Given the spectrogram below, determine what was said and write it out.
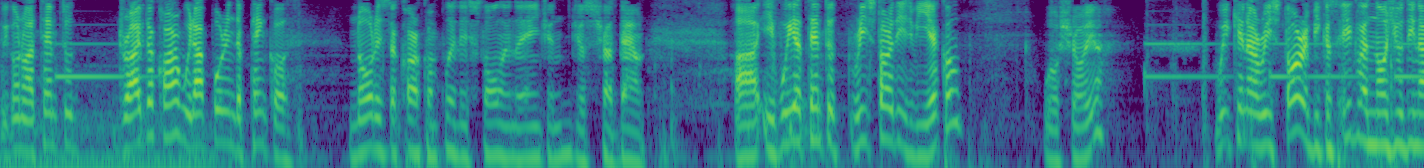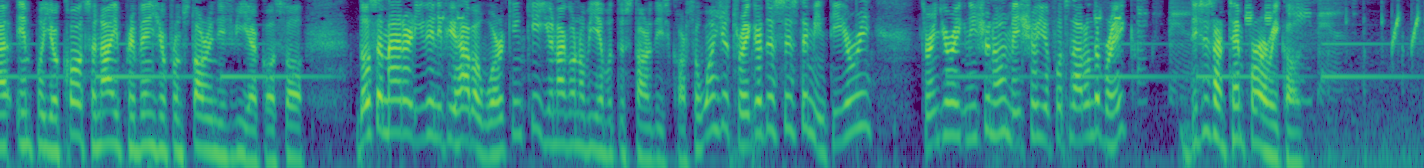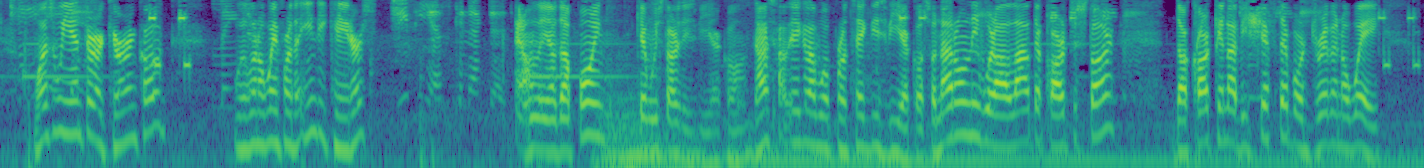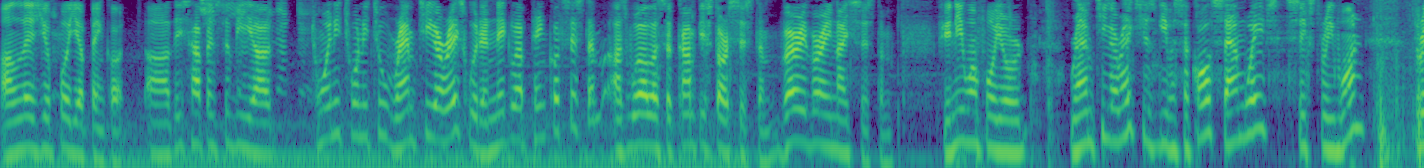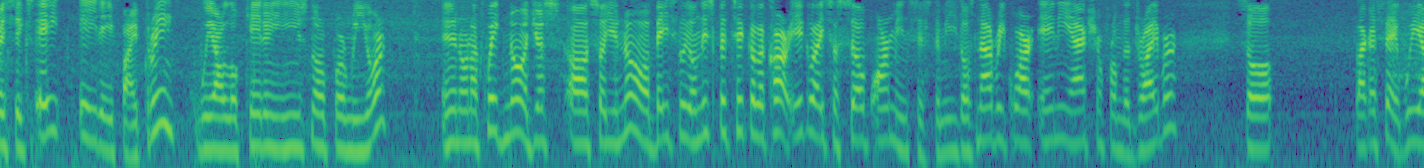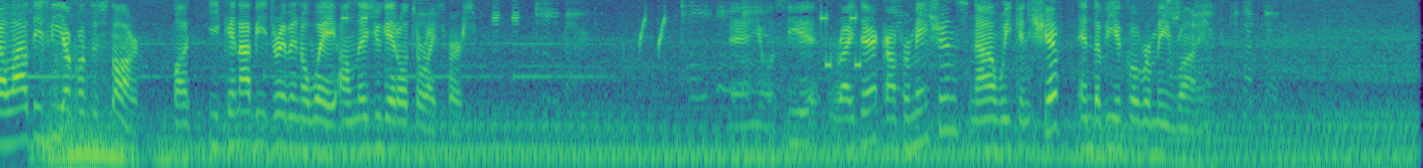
We're going to attempt to drive the car without putting the pin code. Notice the car completely stolen, the engine just shut down. Uh, if we attempt to restart this vehicle, we'll show you we cannot restore it because IGLA knows you did not input your code. So now it prevents you from starting this vehicle. So doesn't matter even if you have a working key, you're not going to be able to start this car. So once you trigger the system, in theory, turn your ignition on, make sure your foot's not on the brake. This is our temporary code. Once we enter our current code, we're going to wait for the indicators. GPS connected. And only at that point can we start this vehicle. That's how IGLA will protect this vehicle. So not only will allow the car to start, the car cannot be shifted or driven away unless you put your pin code. Uh, this happens to be a 2022 Ram TRX with a IGLA pin code system as well as a Compustar system. Very, very nice system. If you need one for your Ram TRX, just give us a call, Soundwaves 631-368-8853. We are located in East Northport, New York. And on a quick note, just uh, so you know, basically on this particular car, IGLA is a self-arming system. It does not require any action from the driver. So like I said, we allow this vehicle to start, but it cannot be driven away unless you get authorized first. And you will see it right there, confirmations. Now we can shift and the vehicle remain running.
